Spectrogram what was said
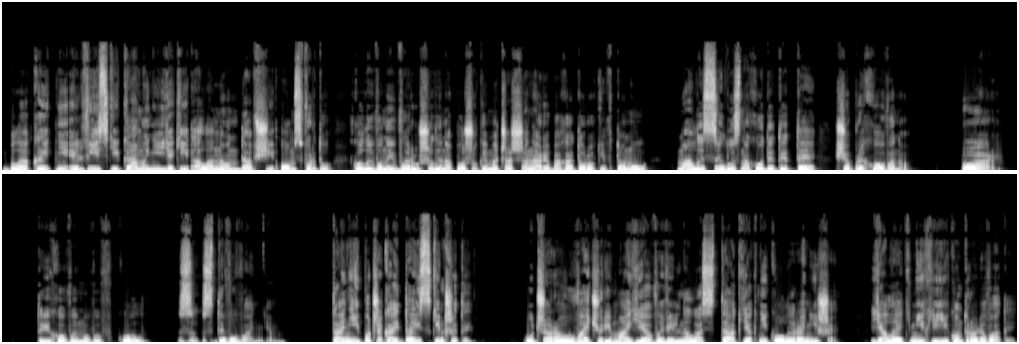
Блакитні ельфійські камені, які Аланон дав Ші Омсфорду, коли вони вирушили на пошуки меча Шанари багато років тому, мали силу знаходити те, що приховано. Пар. тихо вимовив кол з здивуванням. Та ні, почекай, дай скінчити. Учора увечері магія вивільнилась так, як ніколи раніше. Я ледь міг її контролювати.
